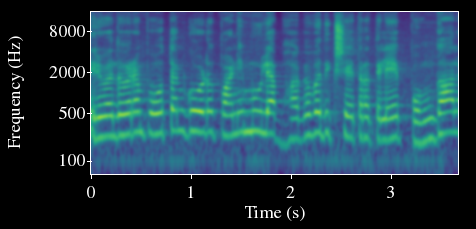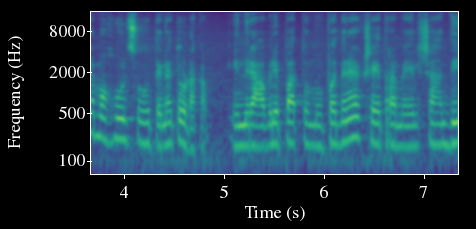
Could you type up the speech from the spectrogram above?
തിരുവനന്തപുരം പോത്തൻകോട് പണിമൂല ഭഗവതി ക്ഷേത്രത്തിലെ പൊങ്കാല മഹോത്സവത്തിന് തുടക്കം. ഇന്ന് രാവിലെ പത്ത് മുപ്പതിന് ക്ഷേത്ര മേൽശാന്തി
